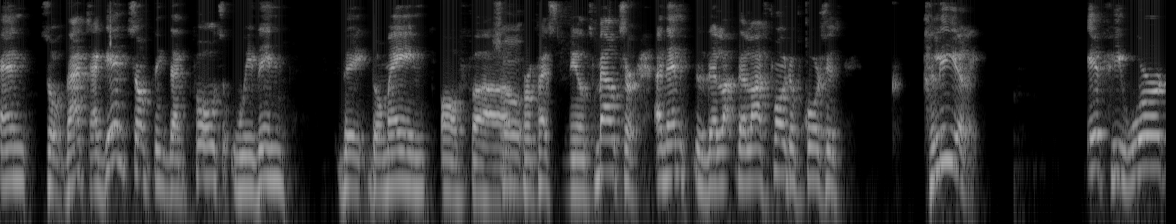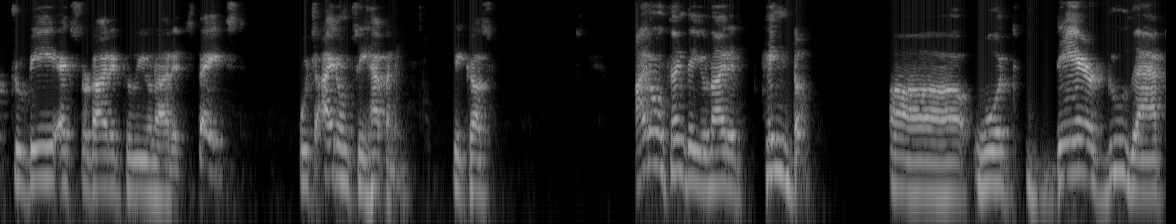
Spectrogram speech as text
And so that's again something that falls within the domain of uh, so, Professor Nils Melzer. And then the, the last point, of course, is clearly if he were to be extradited to the United States, which I don't see happening, because I don't think the United Kingdom uh, would dare do that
